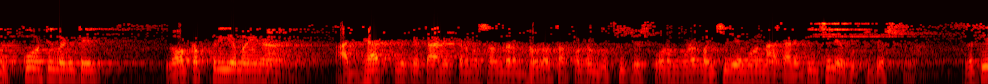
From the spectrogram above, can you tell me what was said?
ముక్కోటి వంటి లోకప్రియమైన ఆధ్యాత్మిక కార్యక్రమ సందర్భంలో తప్పక గుర్తు చేసుకోవడం కూడా మంచిదేమో అని నాకు అనిపించి నేను గుర్తు చేస్తున్నాను ప్రతి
